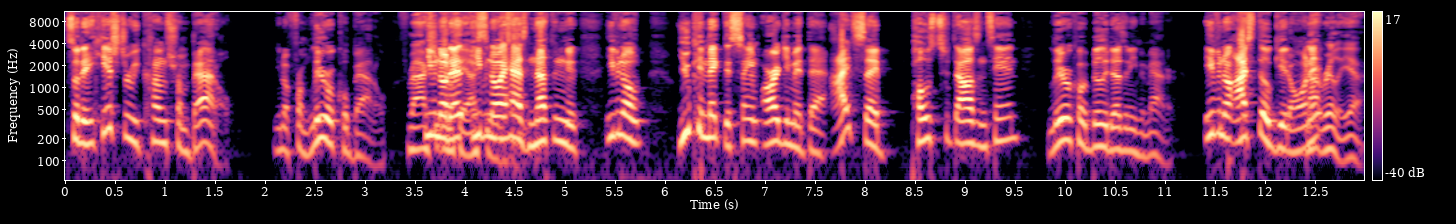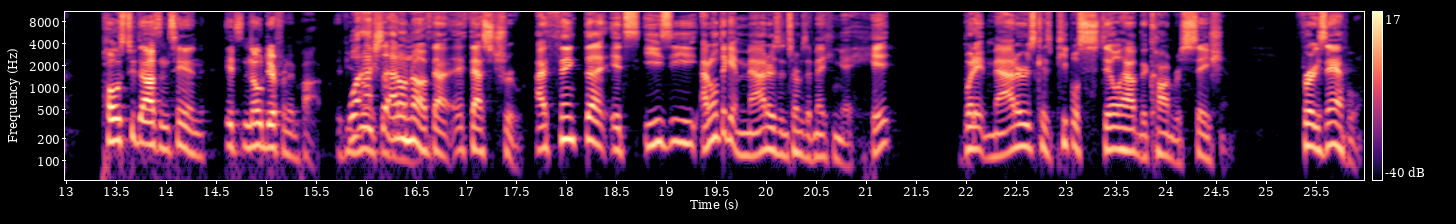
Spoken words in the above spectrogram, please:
So the history comes from battle, you know, from lyrical battle. From actually- even though okay, that, I even though it has nothing to, even though you can make the same argument that I'd say post 2010 lyrical ability doesn't even matter. Even though I still get on it. not it, really yeah post 2010, it's no different than pop. If you Well, really actually, I don't know if that if that's true. I think that it's easy. I don't think it matters in terms of making a hit, but it matters because people still have the conversation. For example,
